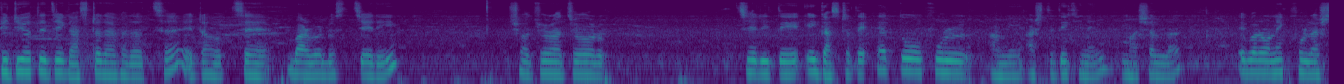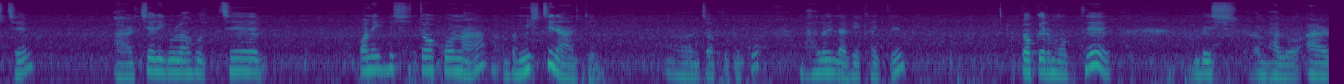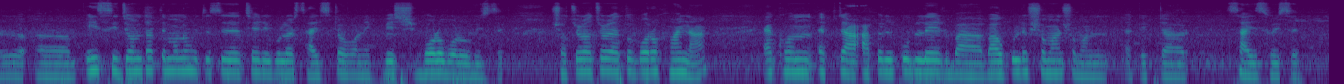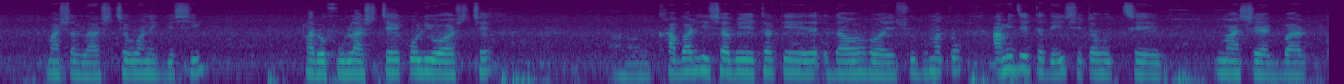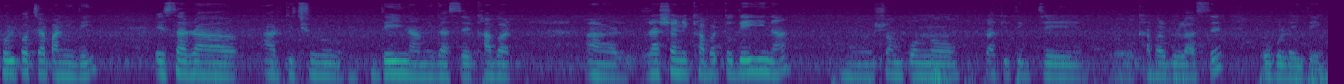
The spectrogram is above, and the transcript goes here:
ভিডিওতে যে গাছটা দেখা যাচ্ছে, এটা হচ্ছে বারবাডোস চেরি। সচরাচর চেরিতে এই গাছটাতে এত ফুল আমি আসতে দেখি নাই মাসাল্লাহ এবার অনেক ফুল আসছে। আর চেরিগুলো হচ্ছে অনেক বেশি টকও না, আবার মিষ্টি না আর কি যতটুকু। ভালোই লাগে খাইতে। টকের মধ্যে বেশ ভালো। আর এই সিজনটাতে মনে হইতেছে যে রেগুলার সাইজটাও অনেক বেশ বড় বড় হয়েছে সচরাচর এত বড় হয় না। এখন একটা আপেল কুলের বা বাউকুলের সমান সমান এক একটা সাইজ হয়েছে মার্শাল্লাহ আসছেও অনেক বেশি। আরও ফুল আসছে, কলিও আসছে। খাবার হিসাবে এটাকে দেওয়া হয় শুধুমাত্র, আমি যেটা দিই সেটা হচ্ছে মাসে একবার খোল পচা পানি দিই। এছাড়া আর কিছু দেই না আমি গাছের খাবার। আর রাসায়নিক খাবার তো দেই না। সম্পূর্ণ প্রাকৃতিক যে খাবারগুলো আছে, ওগুলোই দিই।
